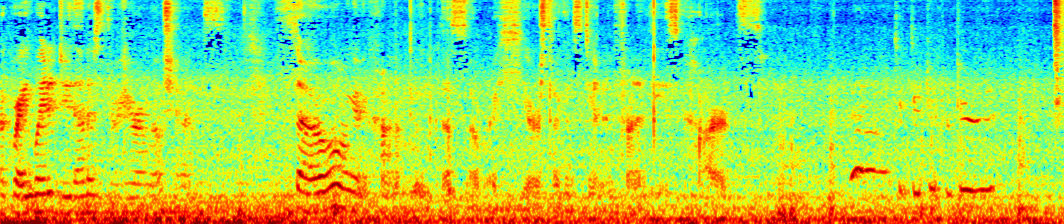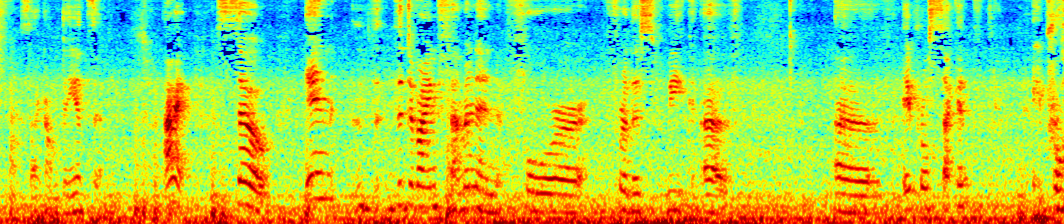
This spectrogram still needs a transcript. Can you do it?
a great way to do that is through your emotions. So I'm gonna kind of move this over here so I can stand in front of these cards. It's like I'm dancing. All right, so in the divine feminine for for this week of of April second, April,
